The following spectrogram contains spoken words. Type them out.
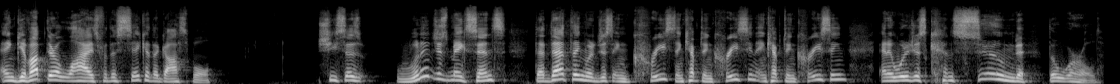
and give up their lives for the sake of the gospel. She says, wouldn't it just make sense that that thing would have just increased and kept increasing and kept increasing and it would have just consumed the world?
